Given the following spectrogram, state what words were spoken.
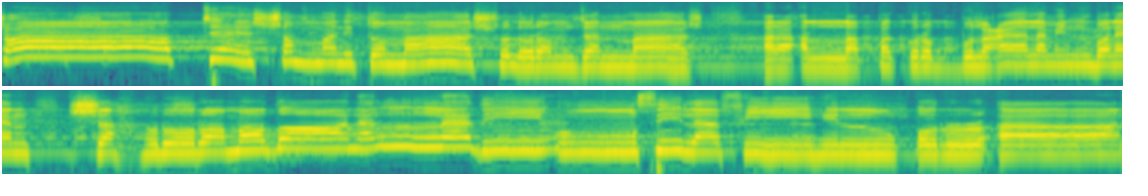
সবচেয়ে সম্মানিত মাস হলো রমজান মাস। আর আল্লাহ পাক রব্বুল আলামিন বলেন, শাহরু রমাদান আল্লাযী উনসিলা ফীহিল কুরআন।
